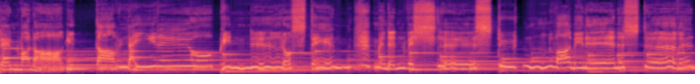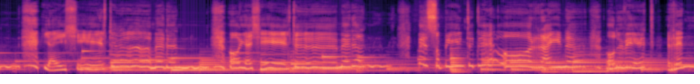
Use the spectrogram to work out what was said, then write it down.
Den var laget av leire og pinner og sten. Men den vesle stuten var min eneste venn. Jeg kjelte med den, og jeg kjelte med den. Men så begynte det å regne, og du vet, renn,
